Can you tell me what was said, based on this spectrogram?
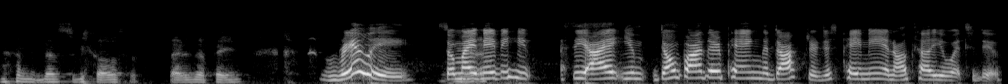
That's because there is a pain. Really? So Yeah. maybe he see I you don't bother paying the doctor, just pay me and I'll tell you what to do.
